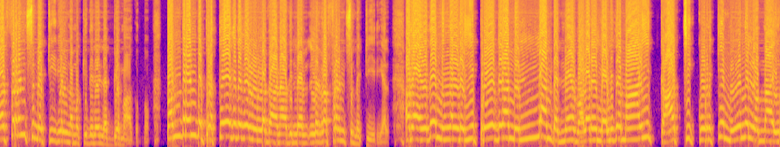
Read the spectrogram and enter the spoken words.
റെഫറൻസ് മെറ്റീരിയൽ നമുക്കിതിൽ ലഭ്യമാകുന്നു. പന്ത്രണ്ട് പ്രത്യേകതകൾ ഉള്ളതാണ് അതിലെ റെഫറൻസ് മെറ്റീരിയൽ അതായത് നിങ്ങളുടെ ഈ പ്രോഗ്രാം എല്ലാം തന്നെ വളരെ ലളിതമായി കാച്ചിക്കുറുക്കി മൂന്നിൽ ഒന്നായി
